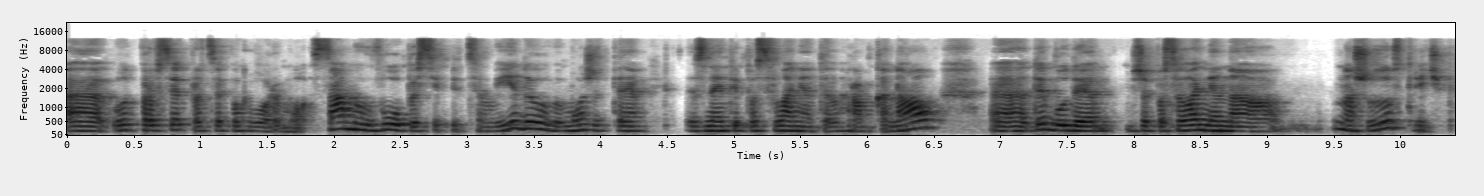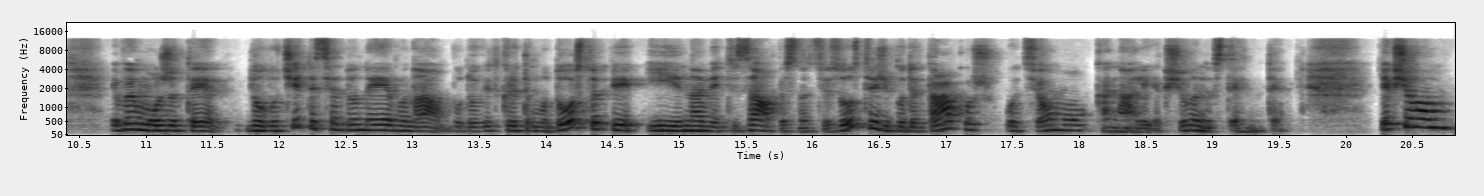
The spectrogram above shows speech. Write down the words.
Е, От про все про це поговоримо. Саме в описі під цим відео ви можете знайти посилання на телеграм-канал, е, де буде вже посилання на нашу зустріч, і ви можете долучитися до неї. Вона буде у відкритому доступі, і навіть запис на цю зустріч буде також у цьому каналі, якщо ви не встигнете. Якщо вам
